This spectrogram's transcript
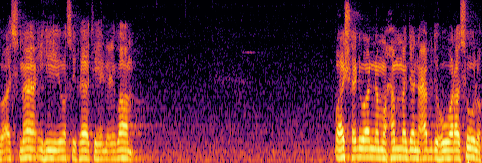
وأسمائه وصفاته العظام. وأشهد أن محمدا عبده ورسوله.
